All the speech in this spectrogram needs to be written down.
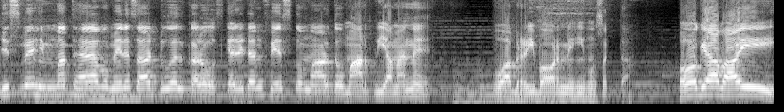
जिसमें हिम्मत है, वो मेरे साथ डुएल करो। स्केलेटन फेस को मार दो। मार दिया मैंने। वो अब रिबॉर्न नहीं हो सकता। हो गया भाई।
